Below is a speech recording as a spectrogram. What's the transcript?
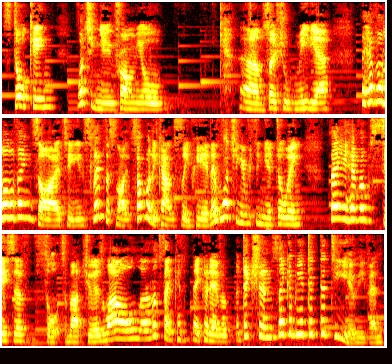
stalking, watching you from your um, social media. They have a lot of anxiety and sleepless nights. Somebody can't sleep here. They're watching everything you're doing. They have obsessive thoughts about you as well. It looks like they could have addictions. They could be addicted to you even.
